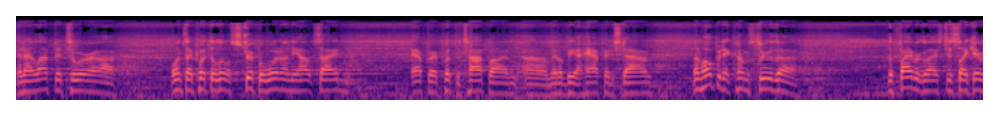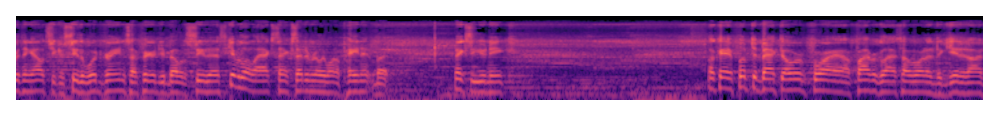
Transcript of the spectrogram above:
And I left it to where uh, once I put the little strip of wood on the outside, after I put the top on, um, it'll be a half inch down. I'm hoping it comes through the the fiberglass just like everything else. You can see the wood grain, so I figured you'd be able to see this. Give it a little accent because I didn't really want to paint it, but makes it unique. Okay, I flipped it back over before I uh, fiberglass. I wanted to get it on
